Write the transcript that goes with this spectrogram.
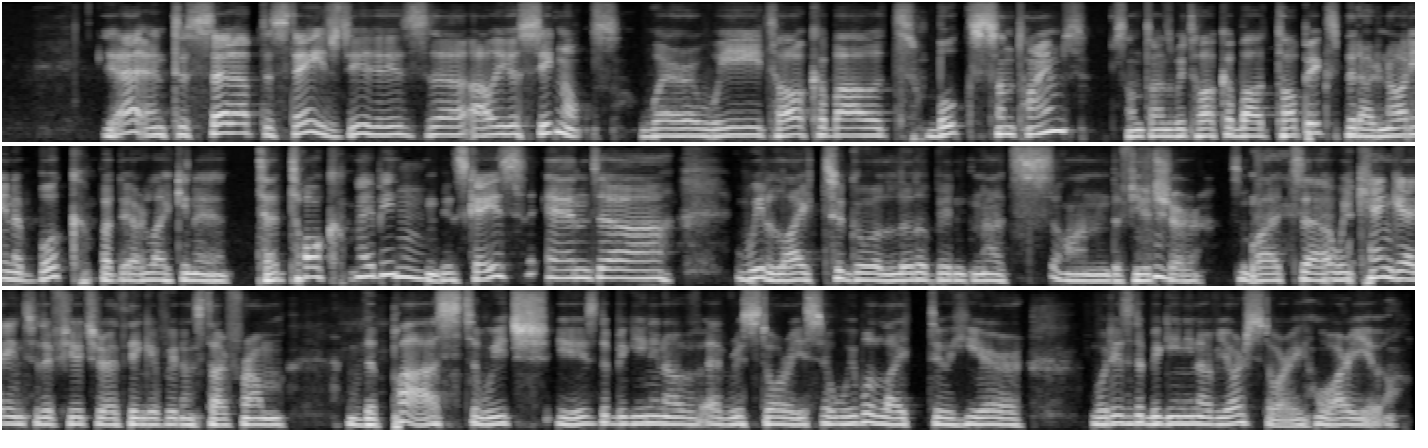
Yeah, and to set up the stage, it is uh, audio signals where we talk about books sometimes. Sometimes we talk about topics that are not in a book, but they are like in a TED talk, maybe Hmm. in this case. And uh, we like to go a little bit nuts on the future, but uh, we can get into the future, I think, if we don't start from the past, which is the beginning of every story. So we would like to hear what is the beginning of your story? Who are you?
